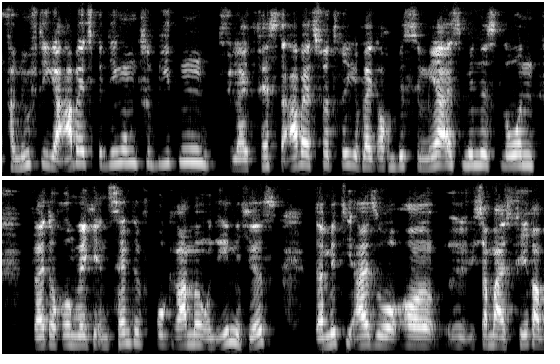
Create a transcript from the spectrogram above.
vernünftige Arbeitsbedingungen zu bieten, vielleicht feste Arbeitsverträge, vielleicht auch ein bisschen mehr als Mindestlohn, vielleicht auch irgendwelche Incentive-Programme und ähnliches, damit die also, äh, ich sag mal, als fairer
